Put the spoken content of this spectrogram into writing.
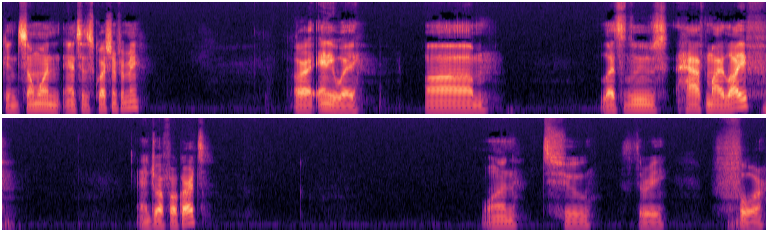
Can someone answer this question for me? All right, anyway. Um let's lose half my life and draw four cards. One, two, three, four.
